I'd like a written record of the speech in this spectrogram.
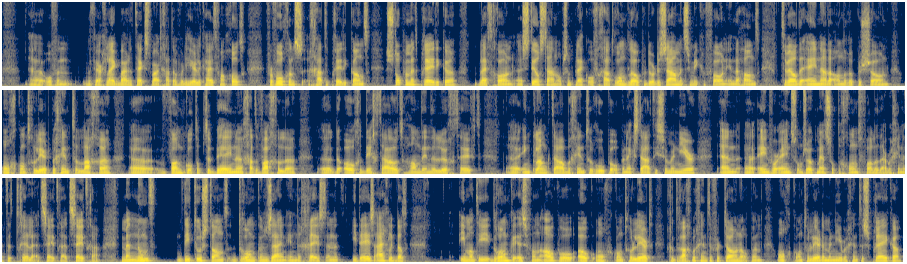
uh, of een, vergelijkbare tekst waar het gaat over de heerlijkheid van God. Vervolgens gaat de predikant stoppen met prediken, blijft gewoon uh, stilstaan op zijn plek of gaat rondlopen door de zaal met zijn microfoon in de hand, terwijl de een na de andere persoon ongecontroleerd begint te lachen, uh, wankelt op de benen, gaat waggelen, de ogen dicht houdt, handen in de lucht heeft. In klanktaal begint te roepen op een extatische manier. En uh, één voor één soms ook mensen op de grond vallen, daar beginnen te trillen, et cetera, et cetera. Men noemt die toestand dronken zijn in de geest. En het idee is eigenlijk dat iemand die dronken is van alcohol ook ongecontroleerd gedrag begint te vertonen, op een ongecontroleerde manier begint te spreken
